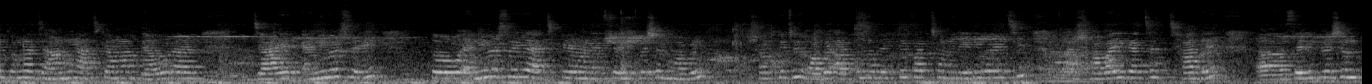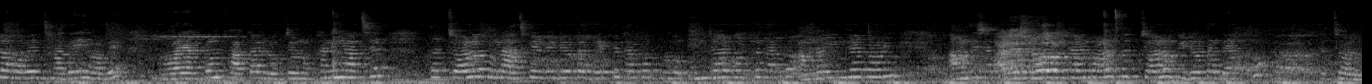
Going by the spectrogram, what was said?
যে তোমরা জানি আজকে আমার দেওর আর জায়ের অ্যানিভার্সারি তো অ্যানিভার্সারি আজকে মানে সেলিব্রেশন হবে। সব কিছুই হবে। আর তোমরা দেখতেই পাচ্ছ আমি রেডি হয়েছি। আর সবাই গেছে ছাদে। সেলিব্রেশনটা হবে ছাদেই হবে। ঘর একদম ফাঁকা লোকজন ওখানেই আছে। তো চলো তোমরা আজকের ভিডিওটা দেখতে থাকো পুরো এনজয় করতে থাকো। আমরাও এনজয় করি। আমাদের সাথে এনজয় করো। তো চলো ভিডিওটা দেখো। তো চলো।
